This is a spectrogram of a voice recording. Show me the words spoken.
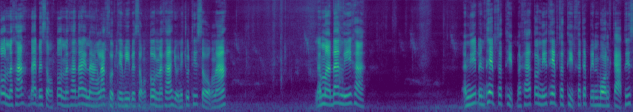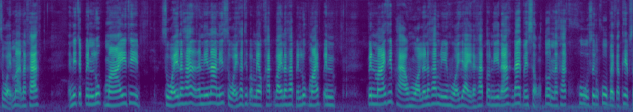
ต้นนะคะ ได้ไปสองต้นนะคะ ได้นางลากสดเทวีไปสองต้นนะคะ อยู่ในชุดที่สองนะ แล้วมาด้านนี้ค่ะ อันนี้เป็นเทพสถิตนะคะ ต้นนี้เทพสถิตเขาจะเป็นบอลกาบที่สวยมากนะคะ อันนี้จะเป็นลูกไม้ที่สวยนะคะ อันนี้หน้านี้สวยค่ะที่ป้าแมวคัดไว้นะคะ เป็นลูกไม้เป็น เป็นไม้ที่ผ่าหัวเลยนะคะ มีหัวใหญ่นะคะต้นนี้นะ ได้ไปสองต้นนะคะ คู่ซึ่งคู่ไปกับเทพส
